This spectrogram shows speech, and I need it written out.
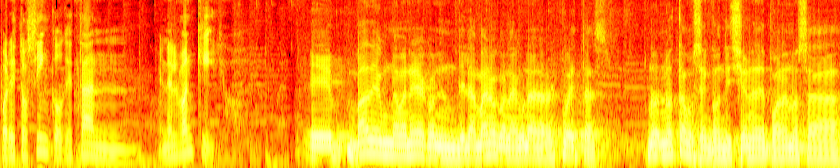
por estos 5 que están en el banquillo. Eh, va de una manera con, de la mano con algunas de las respuestas. No estamos en condiciones de ponernos a,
